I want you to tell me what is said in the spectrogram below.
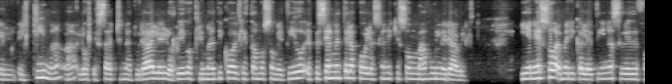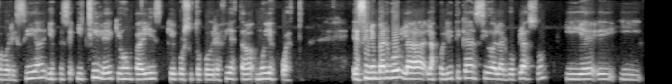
el, clima, ¿ah? los desastres naturales, los riesgos climáticos al que estamos sometidos, especialmente las poblaciones que son más vulnerables. Y en eso América Latina se ve desfavorecida y, Chile, que es un país que por su topografía está muy expuesto. Eh, sin embargo, las políticas han sido a largo plazo, eh, y,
